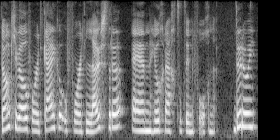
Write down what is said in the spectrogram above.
Dankjewel voor het kijken of voor het luisteren en heel graag tot in de volgende. Doei doei!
